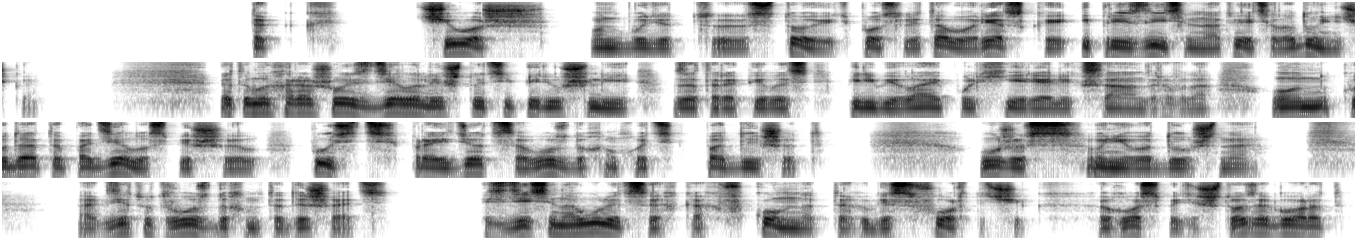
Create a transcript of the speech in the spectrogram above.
Так чего ж он будет э, стоить после того, резко и презрительно ответила Дунечка. «Это мы хорошо сделали, что теперь ушли», – заторопилась, перебивая Пульхерия Александровна. «Он куда-то по делу спешил. Пусть пройдется воздухом, хоть подышит. Ужас у него душно. А где тут воздухом-то дышать? Здесь и на улицах, как в комнатах, без форточек. Господи, что за город?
